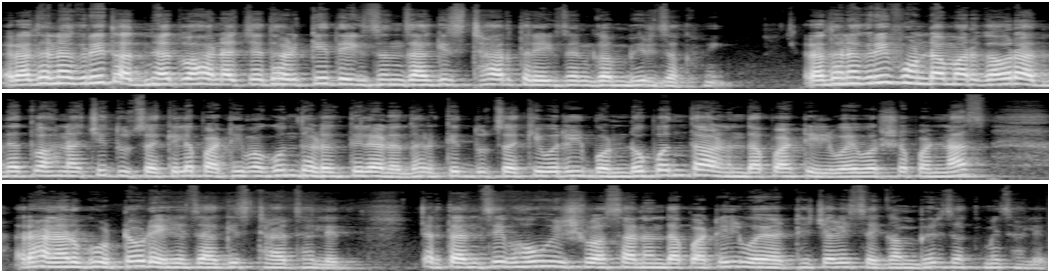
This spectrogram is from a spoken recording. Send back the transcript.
राधानगरीत अज्ञात वाहनाच्या धडकेत एकजण जागीच ठार तर एकजण गंभीर जखमी. राधानगरी फोंडा मार्गावर अज्ञात वाहनाची दुचाकीला पाठीमागून धडक दिल्यानं धडकेत दुचाकीवरील बंडोपंत आनंदा पाटील वय वर्ष पन्नास राहणार घोटवडे हे जागीच ठार झालेत. तर त्यांचे भाऊ विश्वास आनंदा पाटील वय अठ्ठेचाळीस हे गंभीर जखमी झालेत.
